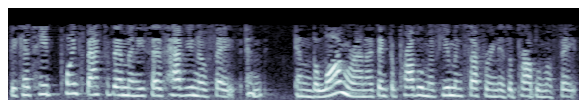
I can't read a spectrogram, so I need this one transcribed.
because he points back to them and he says, Have you no faith? And in the long run, I think the problem of human suffering is a problem of faith.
